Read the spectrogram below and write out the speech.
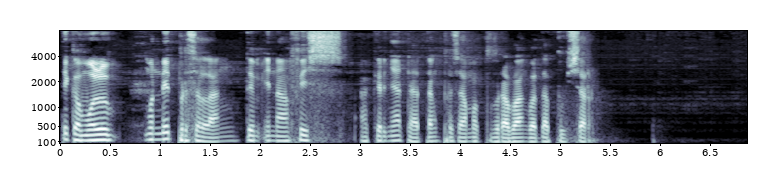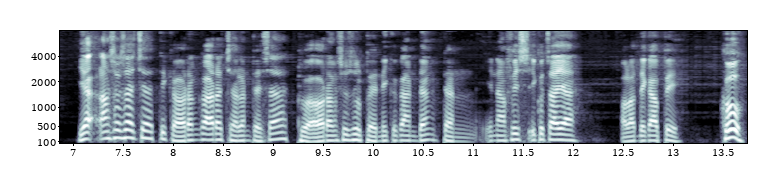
30 menit berselang, tim Inavis akhirnya datang bersama beberapa anggota buser. Ya, langsung saja tiga orang ke arah jalan desa, dua orang susul Benny ke kandang dan Inavis ikut saya olah TKP. Go.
